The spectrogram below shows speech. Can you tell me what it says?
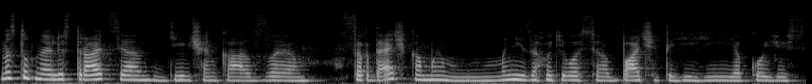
Наступна ілюстрація дівчинка з сердечками. Мені захотілося бачити її якоюсь.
